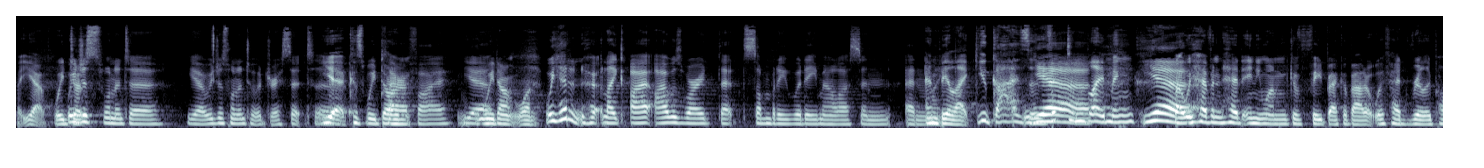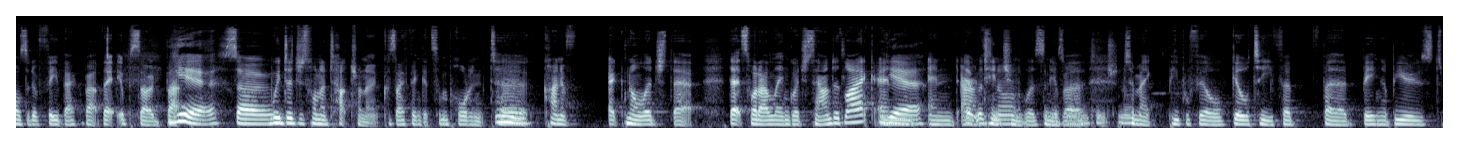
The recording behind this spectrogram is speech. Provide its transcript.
but yeah we, we just wanted to. Yeah, we just wanted to address it to yeah because we don't clarify. Yeah, we don't want We hadn't heard. Like I, I was worried that somebody would email us and and, and like, be like you guys are Yeah. victim blaming yeah, but we haven't had anyone give feedback about it we've had really positive feedback about that episode but yeah. So we did just want to touch on it because I think it's important to Mm. kind of acknowledge that that's what our language sounded like and Yeah, and our was intention not- was it was never to make people feel guilty for for being abused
